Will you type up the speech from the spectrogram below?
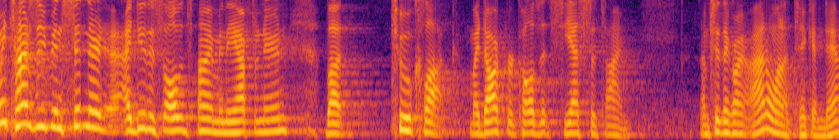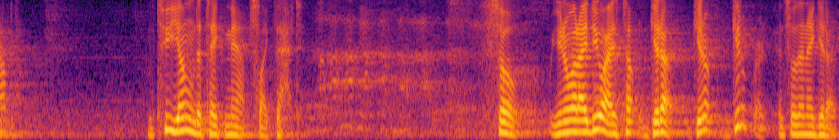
many times have you been sitting there? I do this all the time in the afternoon, about two o'clock. My doctor calls it siesta time. I'm sitting there going, I don't want to take a nap. I'm too young to take naps like that. So, you know what I do? I tell them, get up, get up, get up. And so then I get up.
